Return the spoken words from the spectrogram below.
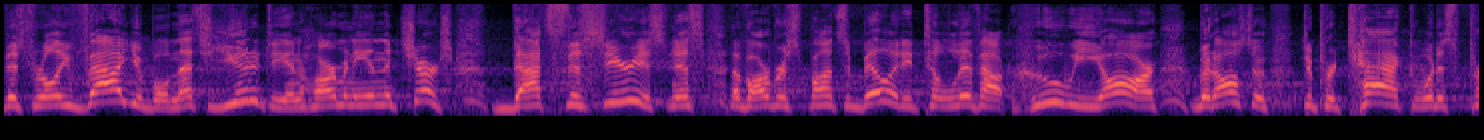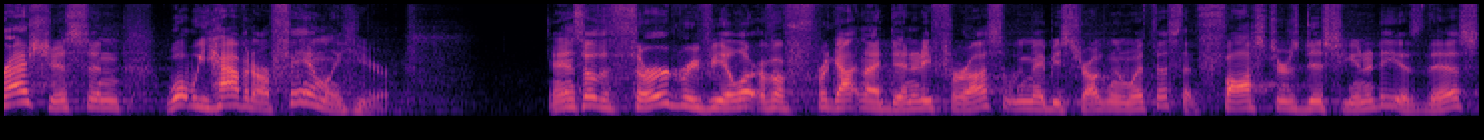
that's really valuable, and that's unity and harmony in the church. That's the seriousness of our responsibility to live out who we are, but also to protect what is precious and what we have in our family here. And so, the third revealer of a forgotten identity for us that we may be struggling with this, that fosters disunity, is this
